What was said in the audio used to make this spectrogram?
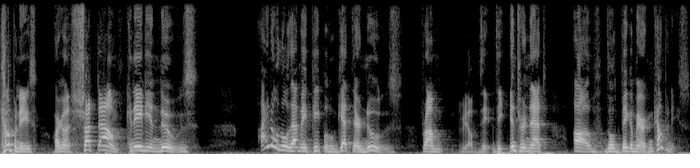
companies are going to shut down Canadian news, I don't know that many people who get their news from you know, the, the internet of those big American companies.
